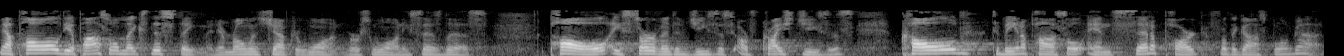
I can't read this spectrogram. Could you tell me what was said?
Now, Paul the Apostle makes this statement in Romans chapter 1, verse 1. He says this Paul, a servant of Jesus, of Christ Jesus, called to be an apostle and set apart for the gospel of God.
